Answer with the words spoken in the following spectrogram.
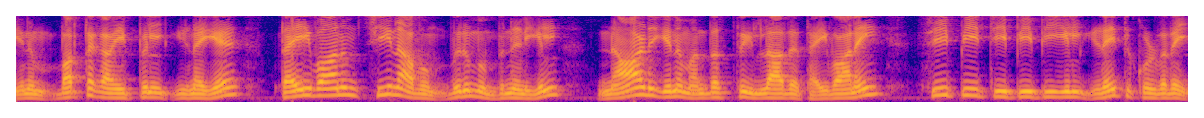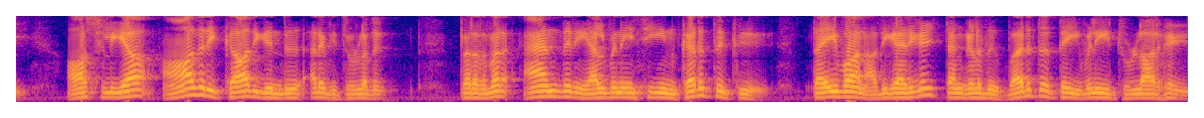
எனும் வர்த்தக அமைப்பில் இணைய தைவானும் சீனாவும் விரும்பும் பின்னணியில் நாடு எனும் அந்தஸ்து இல்லாத தைவானை சிபிடிபிபியில் இணைத்துக் கொள்வதை ஆஸ்திரேலியா ஆதரிக்காது என்று அறிவித்துள்ளது பிரதமர் ஆந்தனி அல்பனீசியின் கருத்துக்கு தைவான் அதிகாரிகள் தங்களது வருத்தத்தை வெளியிட்டுள்ளார்கள்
